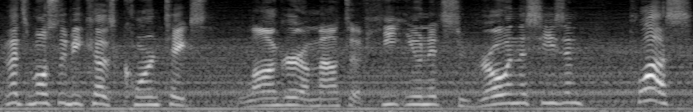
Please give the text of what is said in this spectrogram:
and that's mostly because corn takes longer amount of heat units to grow in the season. Plus,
